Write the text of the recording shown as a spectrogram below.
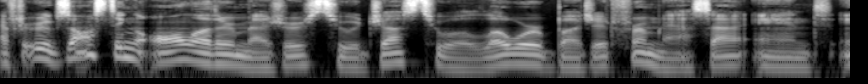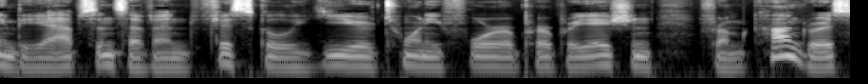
After exhausting all other measures to adjust to a lower budget from NASA and in the absence of an fiscal year 24 appropriation from Congress,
